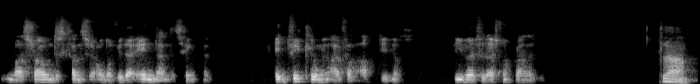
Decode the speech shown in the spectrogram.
mal schauen, das kann sich auch noch wieder ändern. Das hängt mit Entwicklungen einfach ab, die noch, die wir vielleicht noch gar nicht. Klar.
